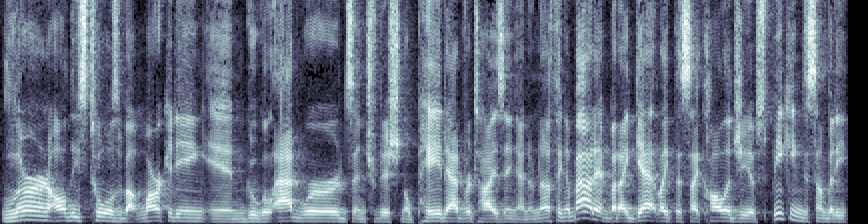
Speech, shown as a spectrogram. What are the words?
learn all these tools about marketing in Google AdWords and traditional paid advertising. I know nothing about it, but I get like the psychology of speaking to somebody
